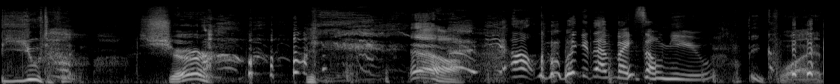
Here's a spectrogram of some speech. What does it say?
beautifully. Sure. yeah. Oh, look at that face on you. Be quiet.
